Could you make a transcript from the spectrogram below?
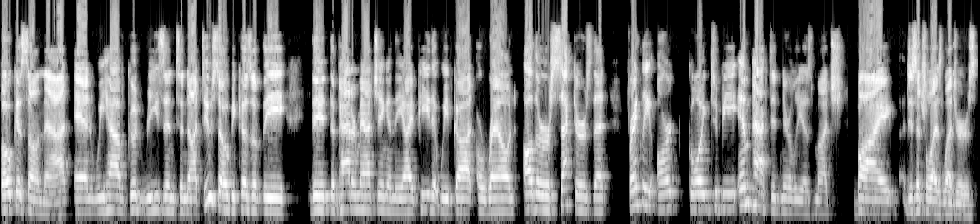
focus on that, and we have good reason to not do so because of the the, the pattern matching and the IP that we've got around other sectors that frankly aren't going to be impacted nearly as much by decentralized ledgers.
